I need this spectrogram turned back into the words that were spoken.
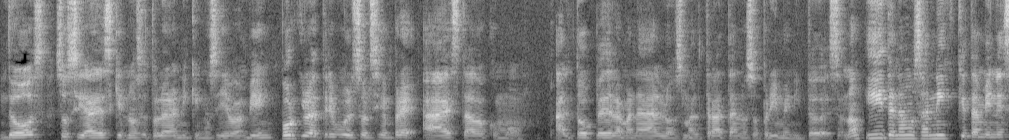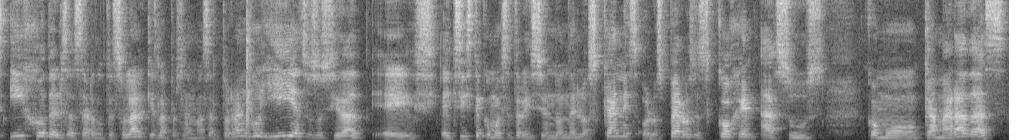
dos sociedades que no se toleran y que no se llevan bien, porque la tribu del sol siempre ha estado como al tope de la manada, los maltratan, los oprimen y todo eso, ¿no? Y tenemos a Nick, que también es hijo del sacerdote solar, que es la persona de más alto rango, y en su sociedad existe como esta tradición donde los canes o los perros escogen a sus como camaradas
